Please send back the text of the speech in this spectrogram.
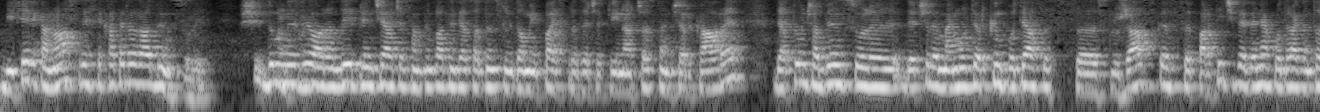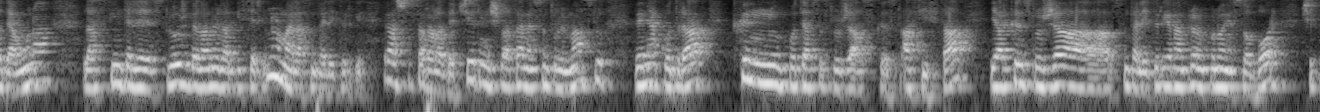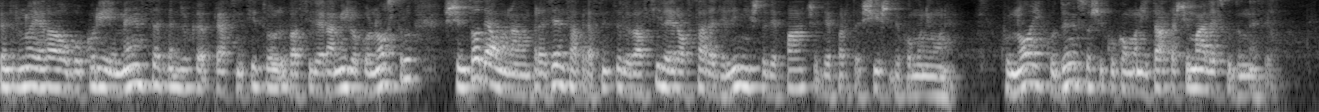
biserica noastră este catedrala dânsului. Și Dumnezeu a rânduit prin ceea ce s-a întâmplat în viața dânsului în 2014, prin această încercare. De atunci dânsul, de cele mai multe ori, când putea să, să slujească, să participe, venea cu drag întotdeauna la Sfintele slujbe, la noi la biserică. Nu numai la Sfintele Liturghie. Era și seara la Becerin și la taina Sfântului Maslu, venea cu drag când nu putea să slujească, asista, iar când slujea Sfânta Liturghie era împreună cu noi în sobor și pentru noi era o bucurie imensă pentru că Preasfințitul Vasile era în mijlocul nostru și întotdeauna în prezența Preasfințitului Vasile era o stare de liniște, de pace, de părtășie și de comuniune. Cu noi, cu dânsul și cu comunitatea și mai ales cu Dumnezeu.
